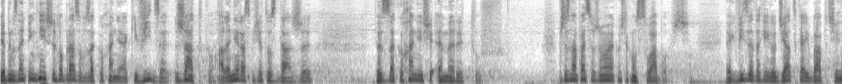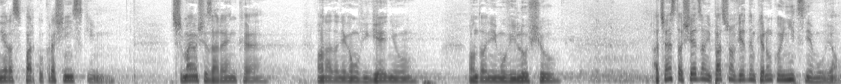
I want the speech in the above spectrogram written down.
jednym z najpiękniejszych obrazów zakochania, jaki widzę, rzadko, ale nieraz mi się to zdarzy, to jest zakochanie się emerytów. Przyznam Państwu, że mam jakąś taką słabość. Jak widzę takiego dziadka i babcię, nieraz w Parku Krasińskim, trzymają się za rękę, ona do niego mówi geniu, on do niej mówi Lusiu. A często siedzą i patrzą w jednym kierunku i nic nie mówią.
